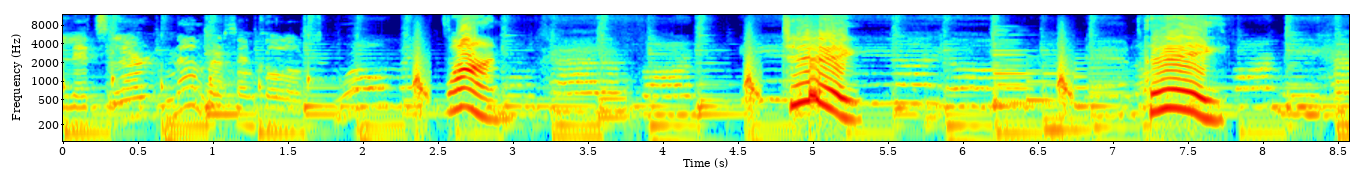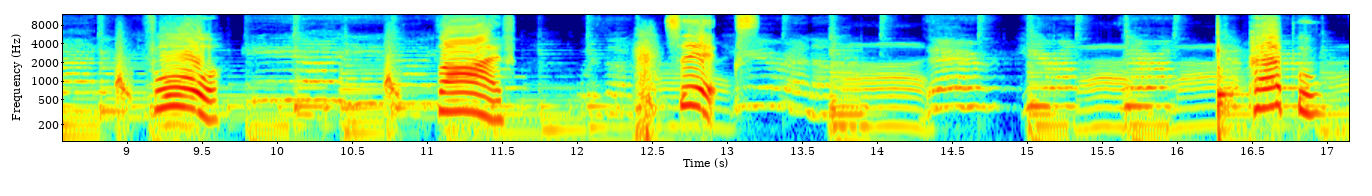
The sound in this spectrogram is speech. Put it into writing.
Let's learn numbers and colors. One, two, three, four, five, six. Purple.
